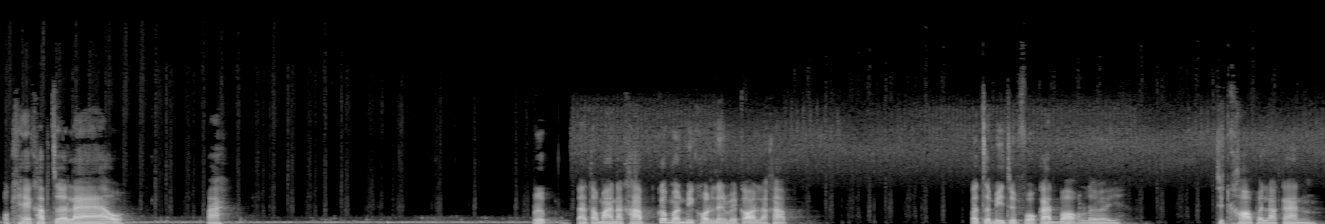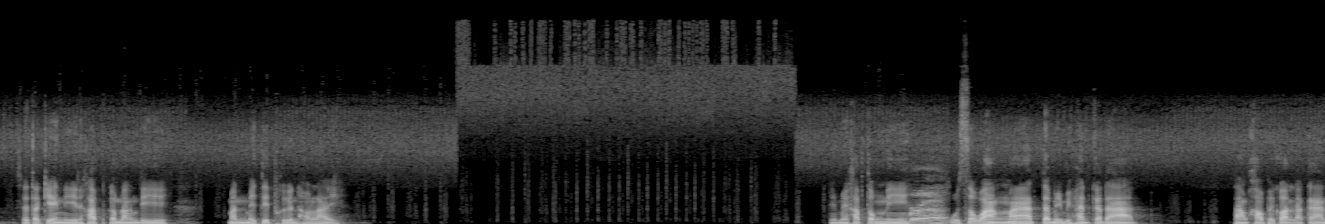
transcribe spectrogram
โอเคครับเจอแล้วไปปึ๊บแต่ต่อมานะครับ ก็เหมือนมีคนเล่นไว้ก่อนแล้วครับ ก็จะมีจุดโฟกัสบอกเลยชิดขอบไปละกันเซตตะเกียงนี้นะครับกำลังดีมันไม่ติดพื้นเท่าไหร่ เห็นไหมครับตรงนี้ Bruh. อู้สว่างมากแต่ไม่มีแผ่นกระดาษ ตามเขาไปก่อนละกัน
